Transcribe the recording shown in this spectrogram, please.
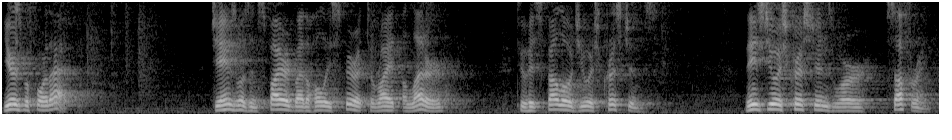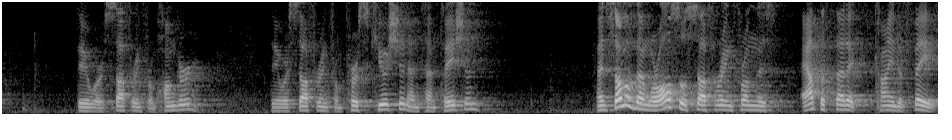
Years before that, James was inspired by the Holy Spirit to write a letter to his fellow Jewish Christians. These Jewish Christians were suffering. They were suffering from hunger, they were suffering from persecution and temptation. And some of them were also suffering from this apathetic kind of faith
